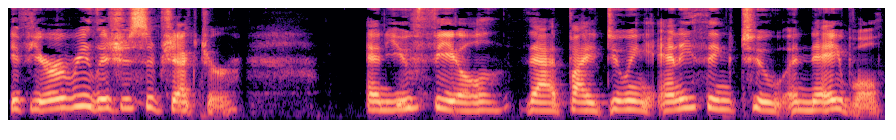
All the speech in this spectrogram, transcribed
if you're a religious objector and you feel that by doing anything to enable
